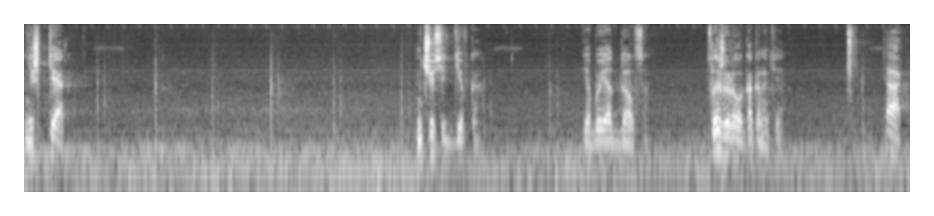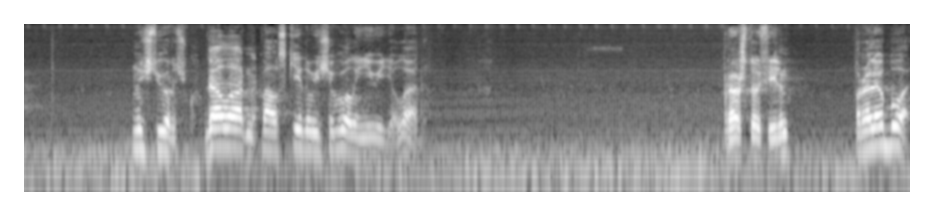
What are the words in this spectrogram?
Ништяк. Ничего себе девка. Я бы и отдался. Слышь, Жирова, как она тебе? Так. На четверочку. Да ладно. Пал скидывай еще голый не видел, ладно. Про что фильм? Про любовь.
